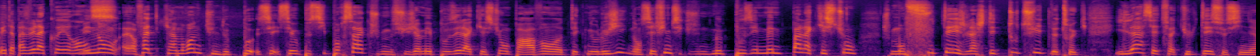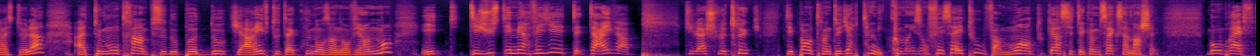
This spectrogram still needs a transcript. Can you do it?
Oui, t'as pas vu la cohérence. Mais non, en fait, Cameron, tu ne c'est aussi pour ça que je me suis jamais posé la question auparavant euh, technologique dans ces films, c'est que je ne me posais même pas la question. Je m'en foutais, je l'achetais tout de suite le truc. Il a cette faculté, ce cinéaste-là, à te montrer un pseudopode d'eau qui arrive tout à coup dans un environnement et t'es juste émerveillé. T'arrives à tu lâches le truc. T'es pas en train de te dire, putain, mais comment ils ont fait ça et tout. Enfin, moi, en tout cas, c'était comme ça que ça marchait. Bon, bref,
